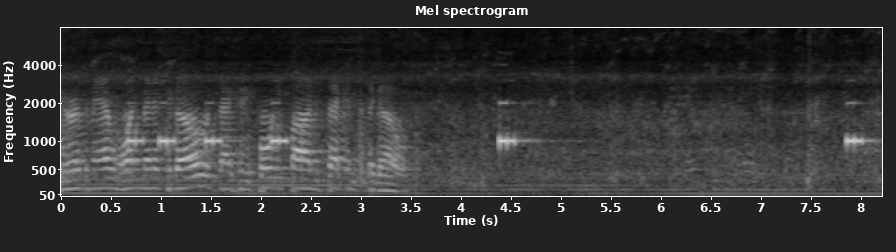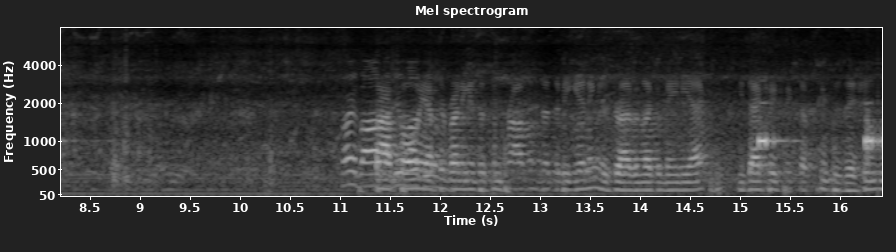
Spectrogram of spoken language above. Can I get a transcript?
You heard the man, one minute to go. It's actually 45 seconds to go. Sorry, Bob. I Bob do Foley, love you. after running into some problems at the beginning, is driving like a maniac. He's actually picked up two positions.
